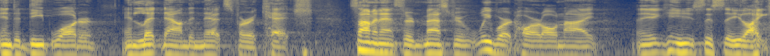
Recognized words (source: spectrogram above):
into deep water and let down the nets for a catch. Simon answered, Master, we worked hard all night. And you used to see, like,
